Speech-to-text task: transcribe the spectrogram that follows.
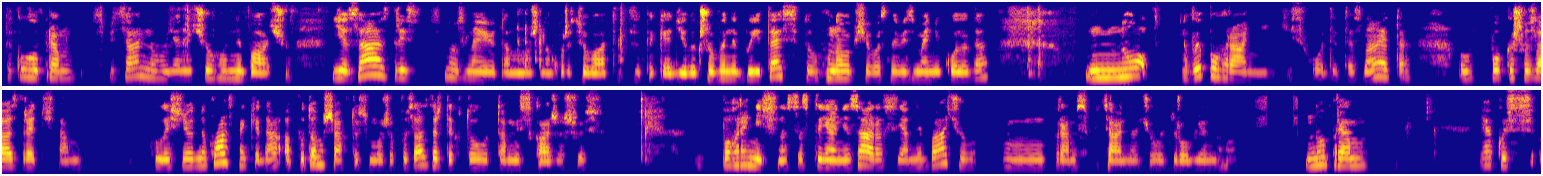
такого прям спеціального я нічого не бачу. Є заздрість, ну, з нею там можна працювати, це таке діло. Якщо ви не боїтеся, то вона взагалі вас не візьме ніколи, да? Ну, ви по грані якісь ходите, знаєте, поки що заздрять там колишні однокласники, да, а потім ще хтось може позаздрити, хто там і скаже щось. Пограничне состояння. Зараз я не бачу прям спеціально чогось зробленого. Ну, прям якось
